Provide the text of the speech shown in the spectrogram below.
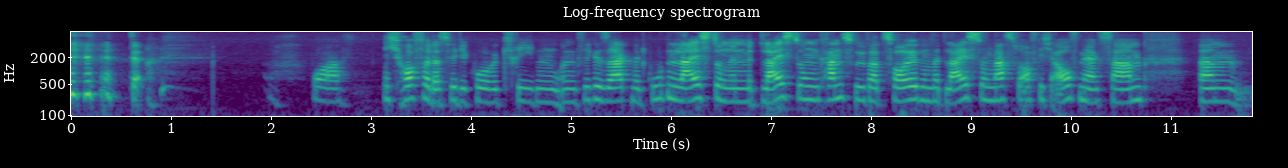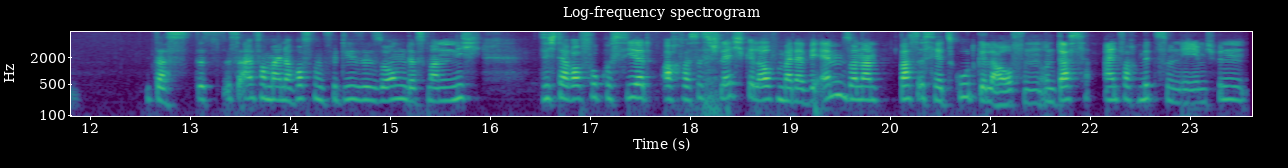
der, boah, ich hoffe, dass wir die Kurve kriegen. Und wie gesagt, mit guten Leistungen, mit Leistungen kannst du überzeugen, mit Leistungen machst du auf dich aufmerksam. Ähm, das, das ist einfach meine Hoffnung für diese Saison, dass man nicht sich darauf fokussiert, ach, was ist schlecht gelaufen bei der WM, sondern was ist jetzt gut gelaufen und das einfach mitzunehmen. Ich bin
